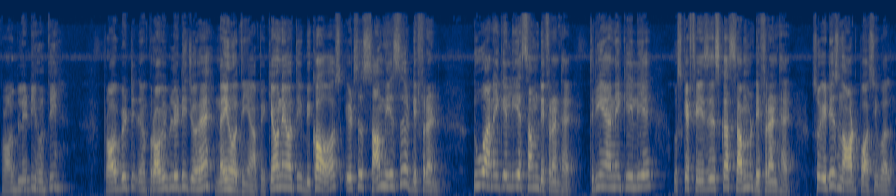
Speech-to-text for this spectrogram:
probability होती? प्रोबेबिलिटी प्रोबेबिलिटी जो है नहीं होती यहाँ पे। क्यों नहीं होती? Because its sum is different to आने के लिए सम डिफरेंट है। थ्री आने के लिए उसके फेजेस का सम डिफरेंट है। So it is not possible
